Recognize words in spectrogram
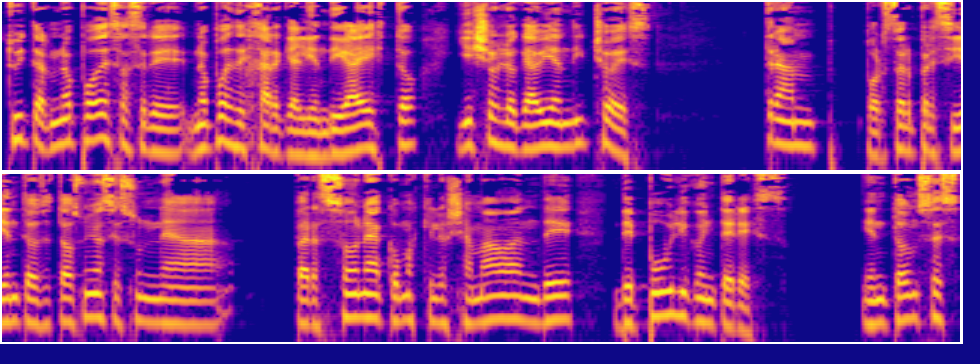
Twitter, no podés hacer, eh, no podés dejar que alguien diga esto, y ellos lo que habían dicho es, Trump, por ser presidente de los Estados Unidos, es una persona, ¿cómo es que lo llamaban? De, de público interés. Entonces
